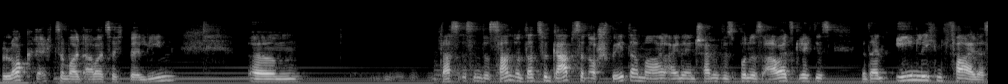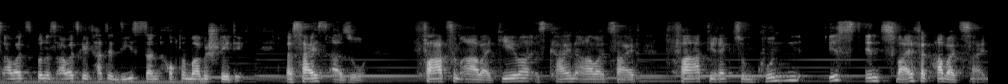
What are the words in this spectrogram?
Blog Rechtsanwalt Arbeitsrecht Berlin. Ähm, das ist interessant und dazu gab es dann auch später mal eine Entscheidung des Bundesarbeitsgerichtes mit einem ähnlichen Fall. Das Arbeits Bundesarbeitsgericht hatte dies dann auch nochmal bestätigt. Das heißt also, Fahrt zum Arbeitgeber ist keine Arbeitszeit, Fahrt direkt zum Kunden ist in Zweifel Arbeitszeit.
